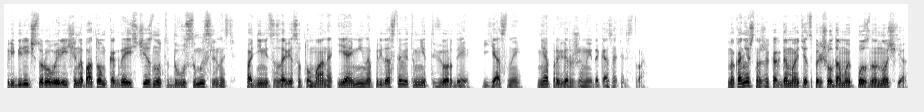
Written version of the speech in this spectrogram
приберечь суровые речи на потом, когда исчезнут двусмысленность, поднимется завеса тумана, и Амина предоставит мне твердые, ясные, неопровержимые доказательства. Но, конечно же, когда мой отец пришел домой поздно ночью,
